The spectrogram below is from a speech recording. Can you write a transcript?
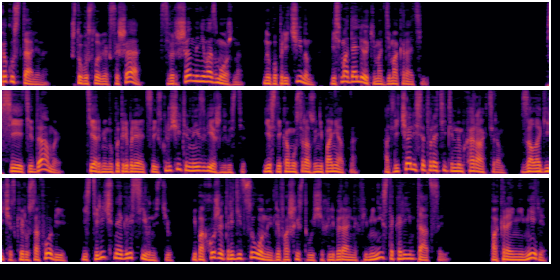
как у Сталина, что в условиях США совершенно невозможно, но по причинам, весьма далеким от демократии. Все эти дамы, термин употребляется исключительно из вежливости, если кому сразу непонятно, отличались отвратительным характером, зоологической русофобией, истеричной агрессивностью и, похоже, традиционной для фашистующих либеральных феминисток ориентацией. По крайней мере,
